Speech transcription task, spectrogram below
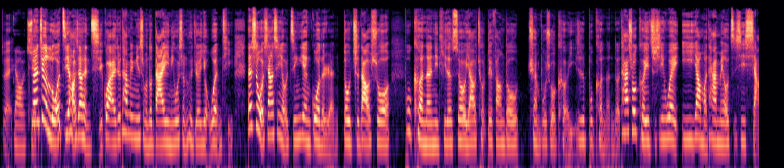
对，了解。虽然这个逻辑好像很奇怪，就他明明什么都答应你，为什么会觉得有问题？但是我相信有经验过的人都知道，说不可能，你提的所有要求，对方都全部说可以，这是不可能的。他说可以，只是因为一，要么他没有仔细想；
